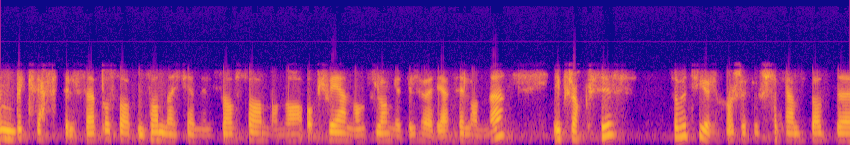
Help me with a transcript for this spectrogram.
en bekreftelse på statens anerkjennelse av samene og kvenenes lange tilhørighet til landet. I praksis så betyr det kanskje først og fremst at det,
